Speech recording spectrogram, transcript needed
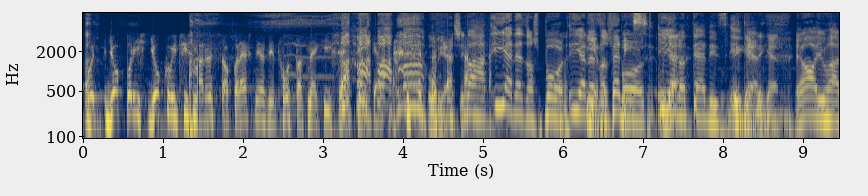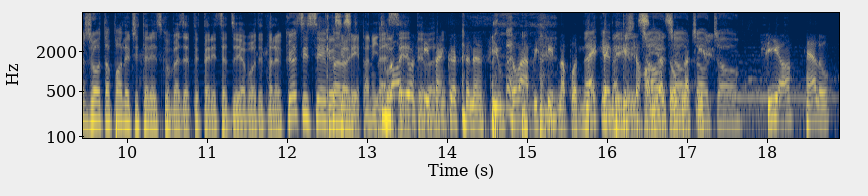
hogy Djokovic, Djokovic is már össze akar esni, azért hoztak neki is egy széket. Óriási. Na hát ilyen ez a sport, ilyen, Ilyen ez a, a tenisz, sport, ugye? ilyen a tenisz, igen. Igen, igen. Ja, Juhász Zsolt, a Panicsi Teniszklub vezető teniszedzője volt itt velünk. Köszi szépen, Köszi hogy szépen, így van. Nagyon szépen velünk. Köszönöm, fiúk, további szép napot nektek is, és a ciao, ciao, hallgatóknak ciao, is. ciao. Szia, hello!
